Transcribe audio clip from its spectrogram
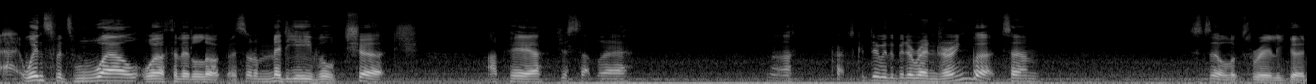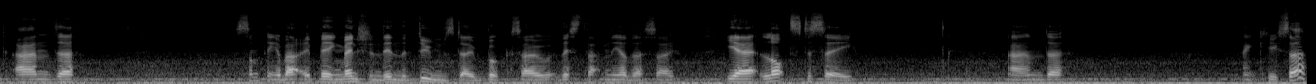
uh, Winsford's well worth a little look. There's sort of medieval church up here, just up there. Uh, perhaps could do with a bit of rendering, but um, still looks really good. And uh, something about it being mentioned in the Domesday book. So this, that, and the other. So yeah, lots to see. And uh, thank you, sir,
